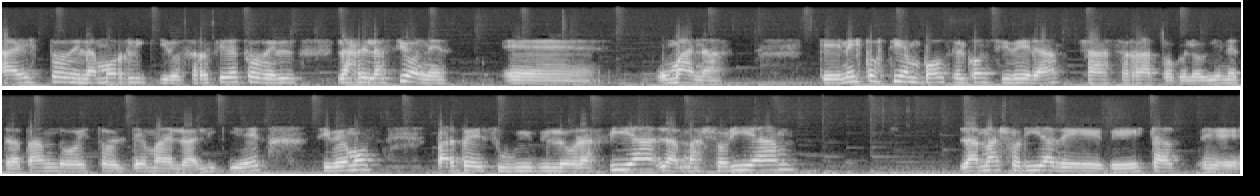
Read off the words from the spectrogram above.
a esto del amor líquido, se refiere a esto de las relaciones eh, humanas, que en estos tiempos él considera, ya hace rato que lo viene tratando esto del tema de la liquidez, si vemos parte de su bibliografía, la mayoría la mayoría de, de estas eh,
